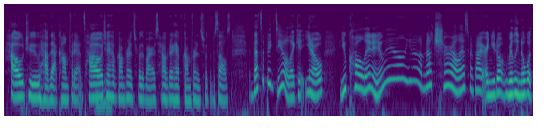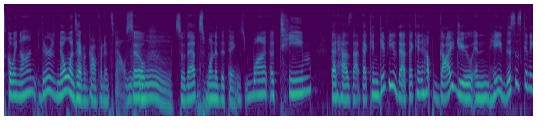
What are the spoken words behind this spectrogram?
how to have that confidence? How to mm-hmm. have confidence for the buyers? How to have confidence for themselves? That's a big deal. Like it, you know you call in and you well you know i'm not sure. I'll ask my buyer. And you don't really know what's going on. There's no one's having confidence now. So mm-hmm. so that's mm-hmm. one of the things. You want a team that has that that can give you that that can help guide you and hey this is gonna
